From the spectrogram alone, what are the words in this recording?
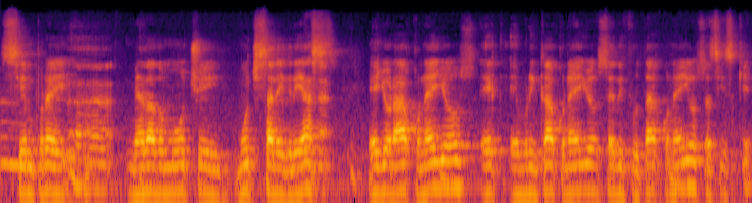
siempre Ajá. me ha dado mucho y muchas alegrías. He llorado con ellos, he, he brincado con ellos, he disfrutado con ellos. Así es que,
